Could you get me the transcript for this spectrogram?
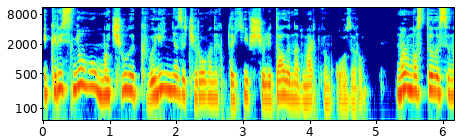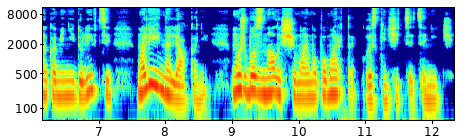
і крізь нього ми чули квиління зачарованих птахів, що літали над мертвим озером. Ми вмостилися на кам'яній долівці, малі й налякані. Ми ж бо знали, що маємо померти, коли скінчиться ця ніч.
